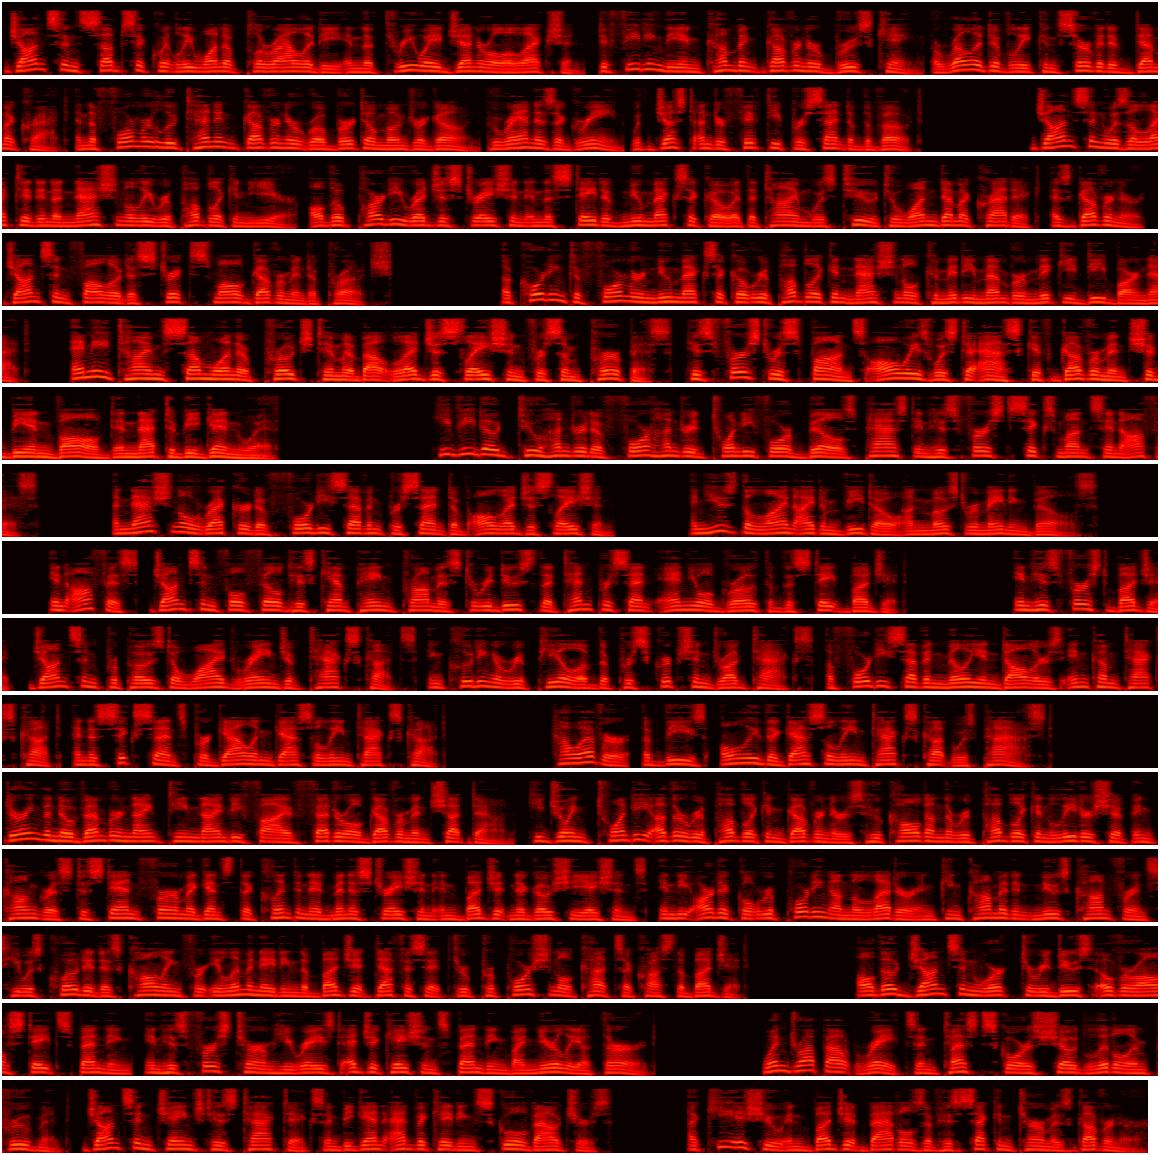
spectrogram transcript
Johnson subsequently won a plurality in the three-way general election, defeating the incumbent Governor Bruce King a relatively conservative Democrat and the former Lieutenant Governor Roberto Mondragon who ran as a Green with just under 50% of the vote. Johnson was elected in a nationally Republican year, although party registration in the state of New Mexico at the time was 2 to 1 Democratic. As governor, Johnson followed a strict small government approach. According to former New Mexico Republican National Committee member Mickey D. Barnett, any time someone approached him about legislation for some purpose, his first response always was to ask if government should be involved in that to begin with. He vetoed 200 of 424 bills passed in his first six months in office—a national record of 47% of all legislation—and used the line-item veto on most remaining bills. In office, Johnson fulfilled his campaign promise to reduce the 10% annual growth of the state budget. In his first budget, Johnson proposed a wide range of tax cuts, including a repeal of the prescription drug tax, a $47 million income tax cut, and a 6 cents per gallon gasoline tax cut. However, of these, only the gasoline tax cut was passed. During the November 1995 federal government shutdown, he joined 20 other Republican governors who called on the Republican leadership in Congress to stand firm against the Clinton administration in budget negotiations. In the article reporting on the letter and concomitant news conference, he was quoted as calling for eliminating the budget deficit through proportional cuts across the budget. Although Johnson worked to reduce overall state spending, in his first term he raised education spending by nearly a third. When dropout rates and test scores showed little improvement, Johnson changed his tactics and began advocating school vouchers—a key issue in budget battles of his second term as governor.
